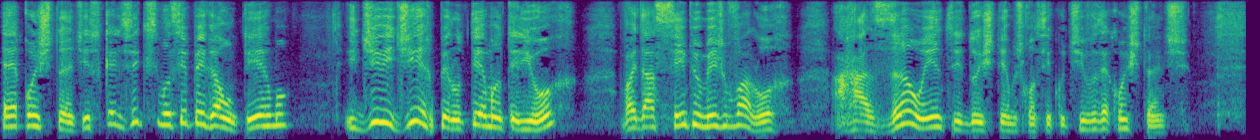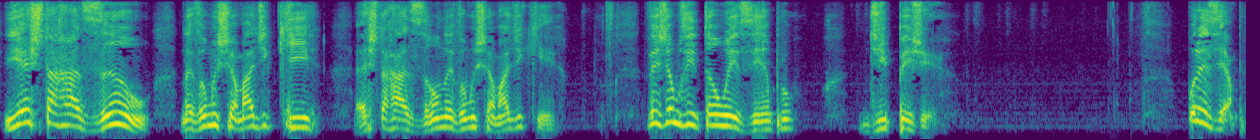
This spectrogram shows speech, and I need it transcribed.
é constante. Isso quer dizer que se você pegar um termo e dividir pelo termo anterior, vai dar sempre o mesmo valor. A razão entre dois termos consecutivos é constante. E esta razão nós vamos chamar de que? Esta razão nós vamos chamar de que? Vejamos então um exemplo de PG. Por exemplo,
